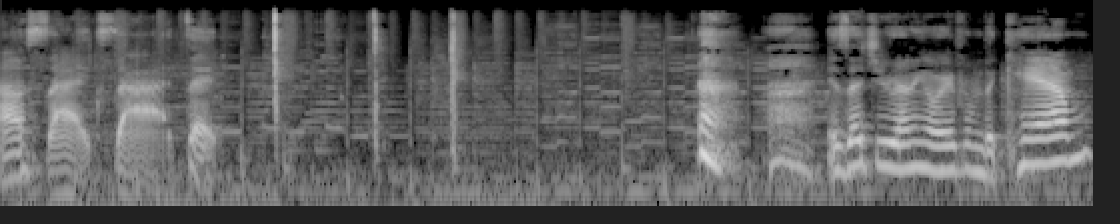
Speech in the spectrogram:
I'm so excited. Is that you running away from the cam?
